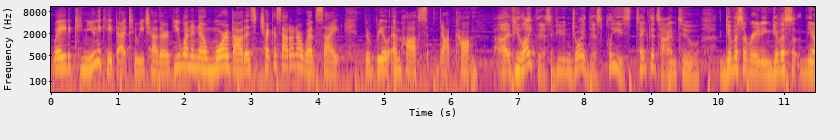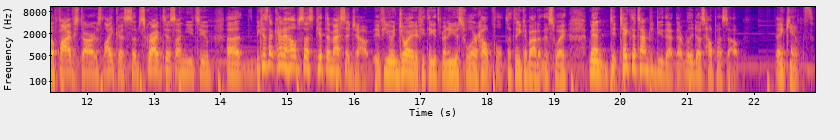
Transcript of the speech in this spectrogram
way to communicate that to each other. If you want to know more about us, check us out on our website, therealemhoffs.com. Uh, if you like this, if you enjoyed this, please take the time to give us a rating, give us you know five stars, like us, subscribe to us on YouTube, uh, because that kind of helps us get the message out. If you enjoy it, if you think it's been useful or helpful to think about it this way, man, d- take the time to do that. That really does help us out. Thank you. Thanks.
